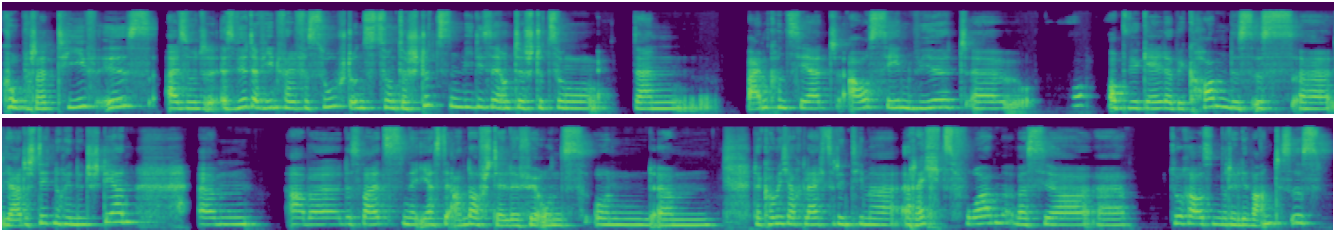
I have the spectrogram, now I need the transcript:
kooperativ ist. Also es wird auf jeden Fall versucht, uns zu unterstützen, wie diese Unterstützung dann beim Konzert aussehen wird, äh, ob wir Gelder bekommen, das ist, äh, ja, das steht noch in den Sternen. Ähm, aber das war jetzt eine erste Anlaufstelle für uns. Und ähm, da komme ich auch gleich zu dem Thema Rechtsform, was ja äh, durchaus ein relevantes ist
